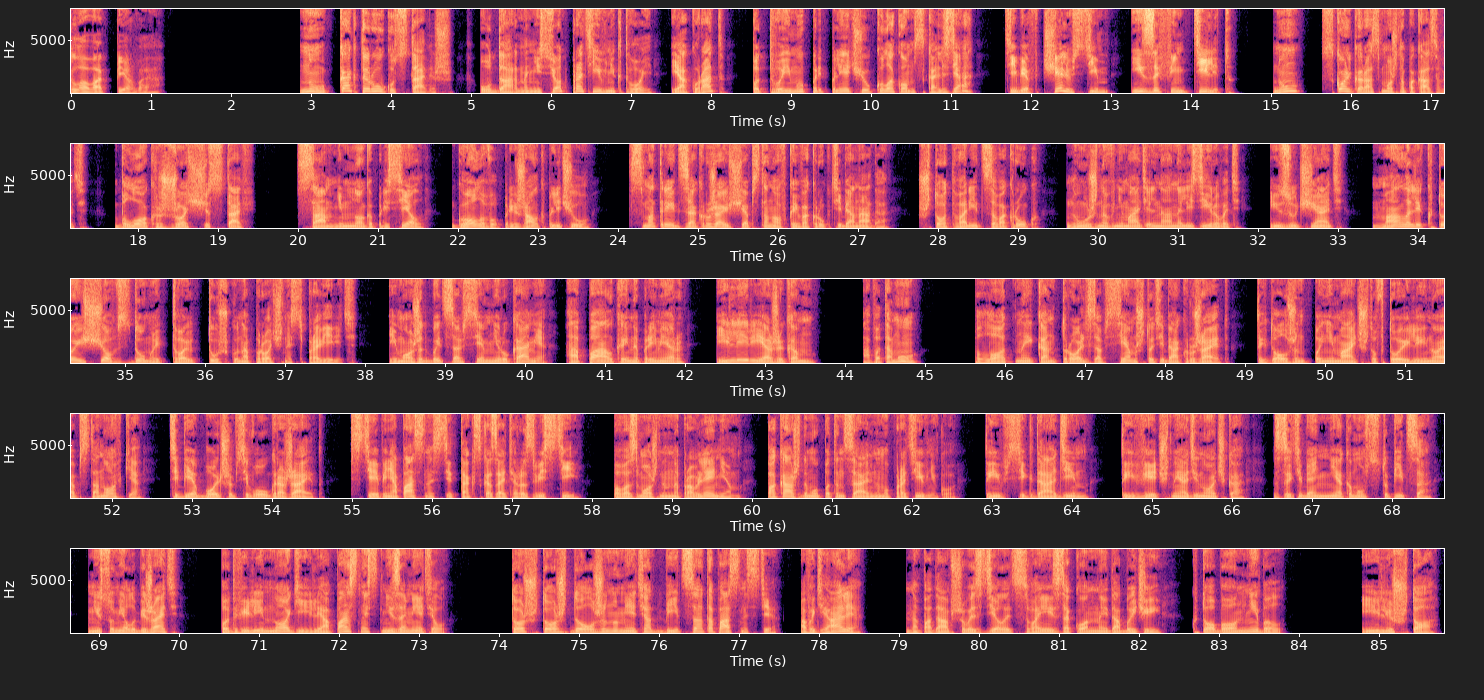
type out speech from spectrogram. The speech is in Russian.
Глава первая. «Ну, как ты руку ставишь? Удар нанесет противник твой, и аккурат под твоему предплечью кулаком скользя, тебе в челюсть им и зафинтилит. Ну, сколько раз можно показывать? Блок жестче ставь. Сам немного присел, голову прижал к плечу. Смотреть за окружающей обстановкой вокруг тебя надо. Что творится вокруг — Нужно внимательно анализировать, изучать. Мало ли кто еще вздумает твою тушку на прочность проверить. И может быть совсем не руками, а палкой, например, или режиком. А потому плотный контроль за всем, что тебя окружает. Ты должен понимать, что в той или иной обстановке тебе больше всего угрожает. Степень опасности, так сказать, развести по возможным направлениям, по каждому потенциальному противнику. Ты всегда один, ты вечный одиночка, за тебя некому вступиться. Не сумел убежать? Подвели ноги или опасность не заметил? То что ж должен уметь отбиться от опасности? А в идеале? Нападавшего сделать своей законной добычей, кто бы он ни был. Или что?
